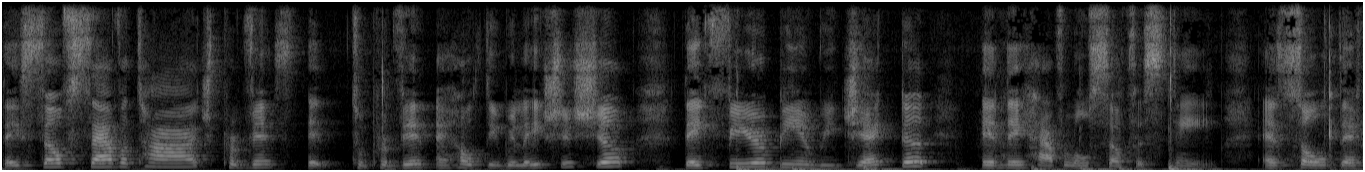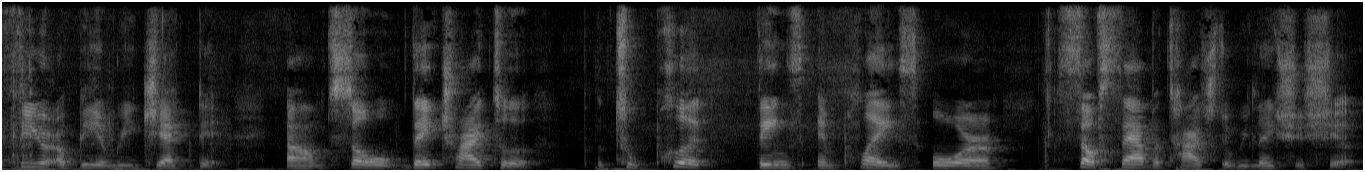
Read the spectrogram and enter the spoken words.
They self sabotage prevents it to prevent a healthy relationship. They fear being rejected and they have low self esteem. And so that fear of being rejected. Um, so they try to to put things in place or self sabotage the relationship.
